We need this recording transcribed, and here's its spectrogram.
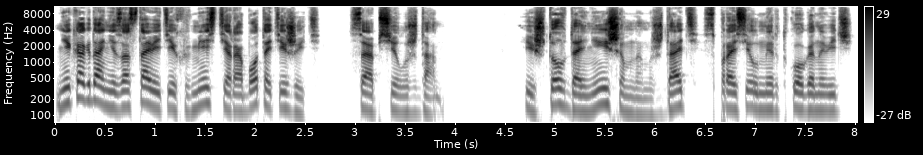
Никогда не заставить их вместе работать и жить», — сообщил Ждан. «И что в дальнейшем нам ждать?» — спросил Мирт Коганович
